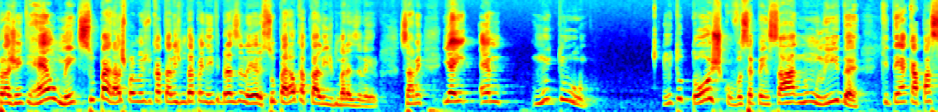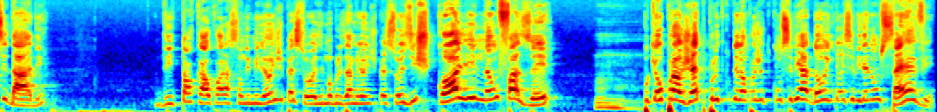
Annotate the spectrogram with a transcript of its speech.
para a gente realmente superar os problemas do capitalismo independente brasileiro, superar o capitalismo brasileiro, sabe? E aí é muito muito tosco você pensar num líder que tem a capacidade de tocar o coração de milhões de pessoas e mobilizar milhões de pessoas escolhe não fazer. Porque o projeto político dele é um projeto conciliador, então esse líder não serve.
